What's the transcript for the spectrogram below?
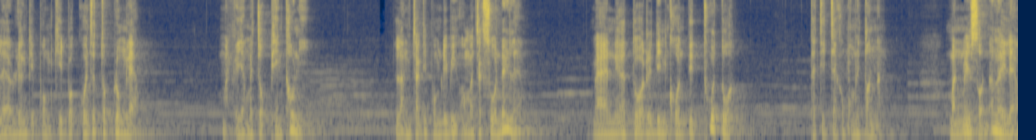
แล้วเรื่องที่ผมคิดว่าควรจะจบลงแล้ว มันก็ยังไม่จบเพียงเท่านี้ หลังจากที่ผมได้วิ่งออกมาจากสวนได้แล้ว แม้เนื้อตัวหรือดินโคลนติดทั่วตัว แต่จิตใจของผมในตอนนั้น มันไม่สนอะไรแล้ว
